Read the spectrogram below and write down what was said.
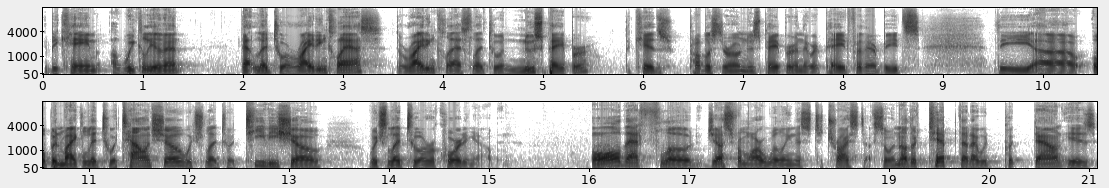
It became a weekly event. That led to a writing class. The writing class led to a newspaper. The kids published their own newspaper and they were paid for their beats. The uh, open mic led to a talent show, which led to a TV show, which led to a recording album. All that flowed just from our willingness to try stuff. So another tip that I would put down is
